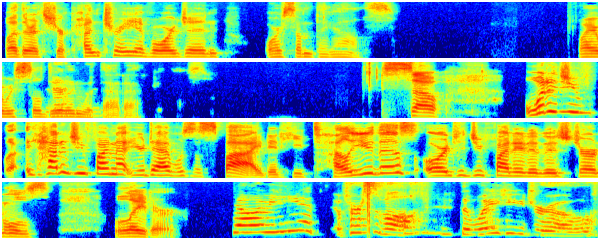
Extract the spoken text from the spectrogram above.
whether it's your country of origin or something else? Why are we still dealing with that after this? So what did you how did you find out your dad was a spy? Did he tell you this or did you find it in his journals later No, I mean, he had, first of all, the way he drove,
